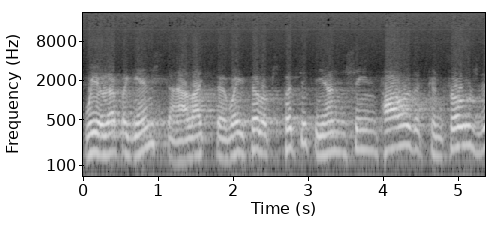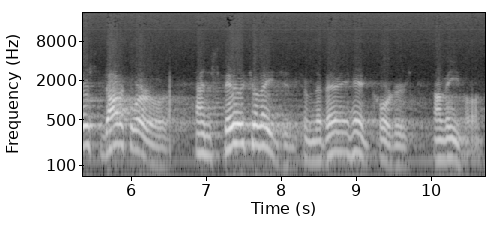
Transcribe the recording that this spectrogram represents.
We are up against, I like the way Phillips puts it, the unseen power that controls this dark world and spiritual agents from the very headquarters of evil.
